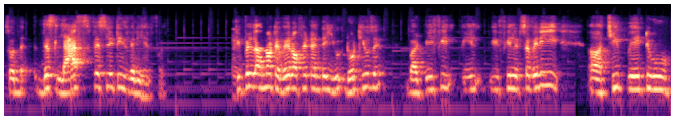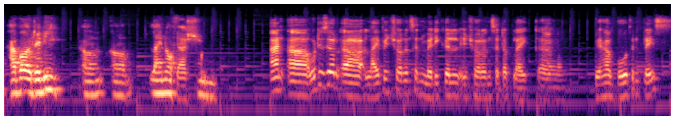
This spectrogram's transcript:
So th- this LAS facility is very helpful. People are not aware of it and they u- don't use it but we feel we, we feel it's a very uh, cheap way to have a ready um, um line of Cash. money. And uh, what is your uh, life insurance and medical insurance setup like? Uh, do have both in place?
